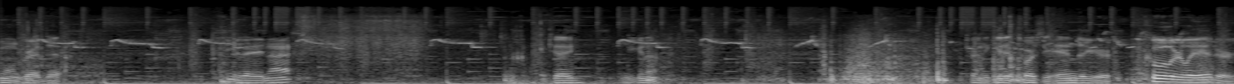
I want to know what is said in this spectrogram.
Want to grab that filet knife. Okay, you're gonna trying to get it towards the end of your cooler lid or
